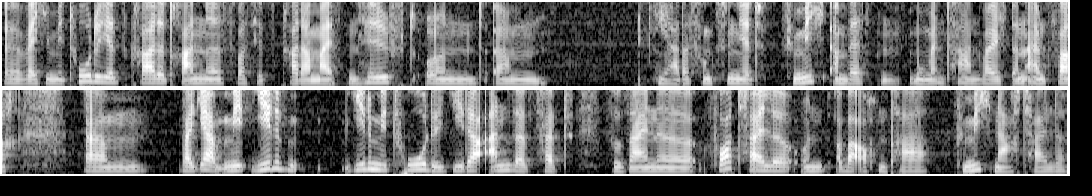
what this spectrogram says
äh, welche Methode jetzt gerade dran ist, was jetzt gerade am meisten hilft. Und ähm, ja, das funktioniert für mich am besten momentan, weil ich dann einfach, ähm, weil ja, jede, jede Methode, jeder Ansatz hat so seine Vorteile und aber auch ein paar für mich Nachteile.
